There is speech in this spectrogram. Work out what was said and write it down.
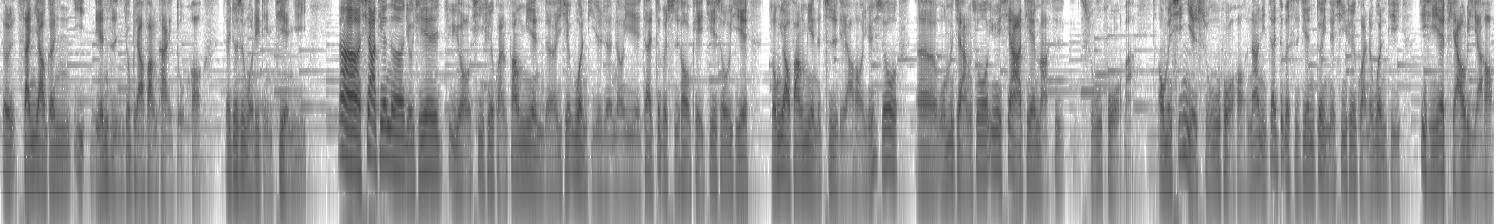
这山药跟一莲子你就不要放太多哈，这就是我的一点建议。那夏天呢，有些具有心血管方面的一些问题的人呢，也在这个时候可以接受一些中药方面的治疗哈。有些时候，呃，我们讲说，因为夏天嘛是属火嘛，我们心也属火哈。那你在这个时间对你的心血管的问题进行一些调理啊哈，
